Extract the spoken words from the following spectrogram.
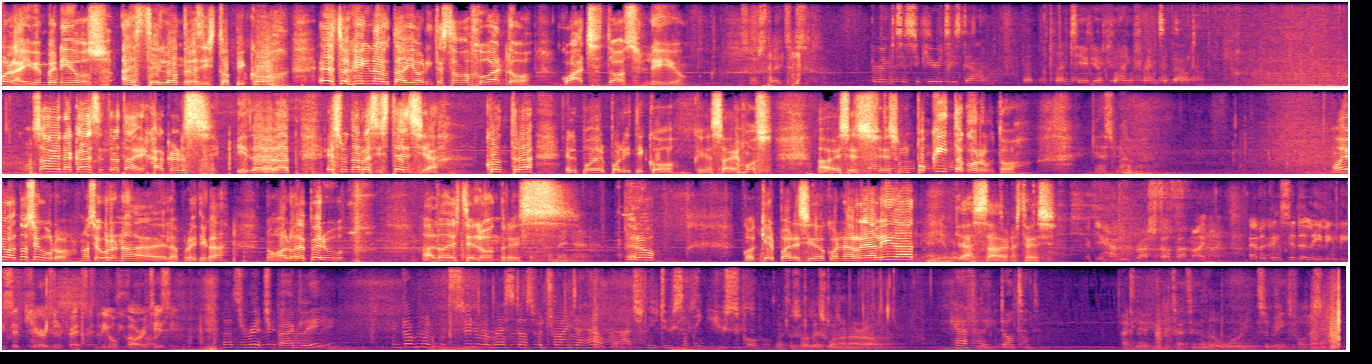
Hola y bienvenidos a este Londres distópico. Esto es Gignauta y ahorita estamos jugando Watch 2 Legion. Como saben, acá se trata de hackers y la verdad es una resistencia contra el poder político que ya sabemos a veces es un poquito corrupto. Yes, ma'am. Como digo, no seguro, no seguro nada de la política. No hablo de Perú, hablo de este Londres. Pero cualquier parecido con la realidad, ya saben ustedes. If you haven't brushed off, I might. Ever consider leaving these security threats to the authorities? That's rich, Bagley. The government would sooner arrest us for trying to help than actually do something useful. Have to sort this one on our own. Carefully, Dalton. Bagley, are you detecting a little worry in Sabine's voice?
